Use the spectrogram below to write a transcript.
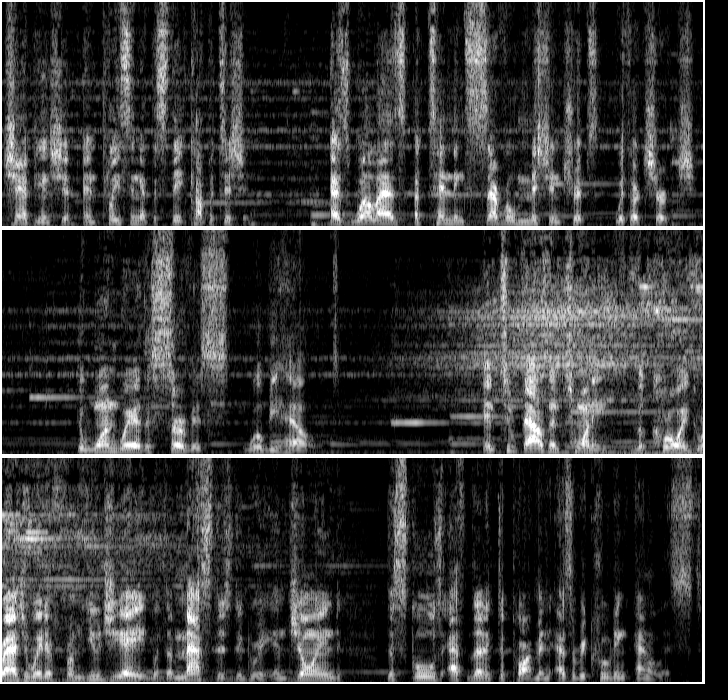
championship and placing at the state competition as well as attending several mission trips with her church, the one where the service will be held. In 2020, LaCroix graduated from UGA with a master's degree and joined the school's athletic department as a recruiting analyst.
